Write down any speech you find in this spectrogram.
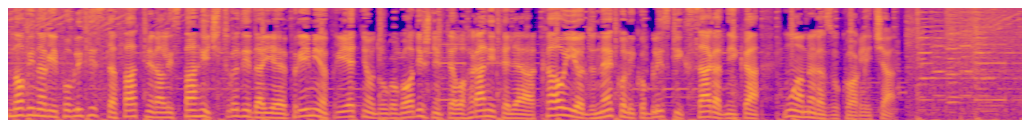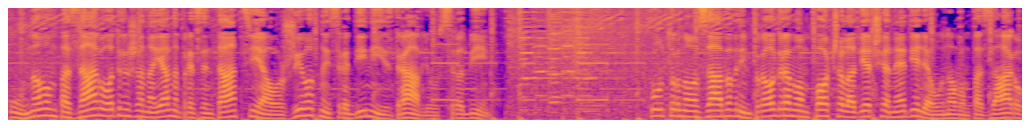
Novinar i publicista Fatmir Ali Spahić tvrdi da je primio prijetnje od dugogodišnjeg telohranitelja kao i od nekoliko bliskih saradnika Muamera Zukorlića. U Novom pazaru održana javna prezentacija o životnoj sredini i zdravlju u Srbiji. Kulturno-zabavnim programom počela dječja nedjelja u Novom pazaru.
